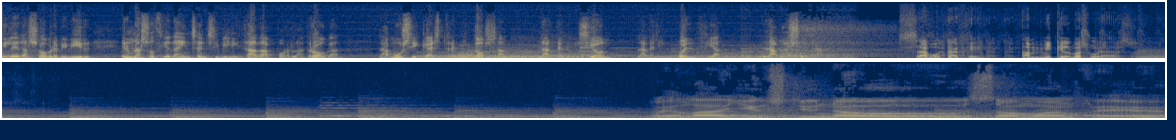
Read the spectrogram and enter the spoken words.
Difícil era sobrevivir en una sociedad insensibilizada por la droga, la música estrepitosa, la televisión, la delincuencia, la basura. Sabotaje. A Miquel Basuras. Well, I used to know someone fair.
